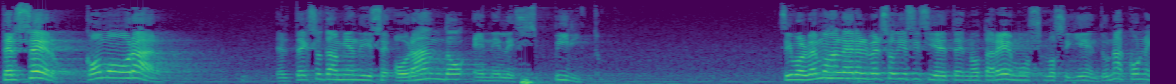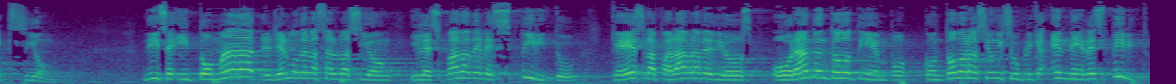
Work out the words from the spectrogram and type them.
Tercero, ¿cómo orar? El texto también dice, orando en el Espíritu. Si volvemos a leer el verso 17, notaremos lo siguiente, una conexión. Dice, y tomad el yelmo de la salvación y la espada del Espíritu, que es la palabra de Dios, orando en todo tiempo, con toda oración y súplica, en el Espíritu.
